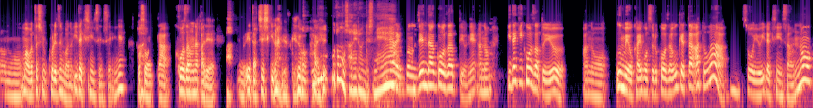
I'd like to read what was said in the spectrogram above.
うん。あの、まあ、私もこれ全部あの、井崎新先生にね、はい教わった講座の中で、ああの得た知識なんですけど、そうはいいう。こともされるんですね。はい。このジェンダー講座っていうね、あの、井崎講座という、あの、運命を解放する講座を受けた後は、うんそういう井崎新さんの、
